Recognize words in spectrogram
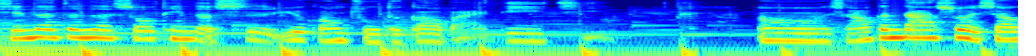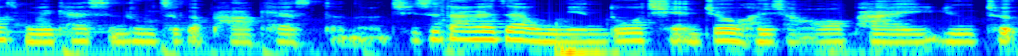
现在正在收听的是《月光族的告白》第一集。嗯，想要跟大家说一下，为什么会开始录这个 podcast 呢？其实大概在五年多前就很想要拍 YouTube，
